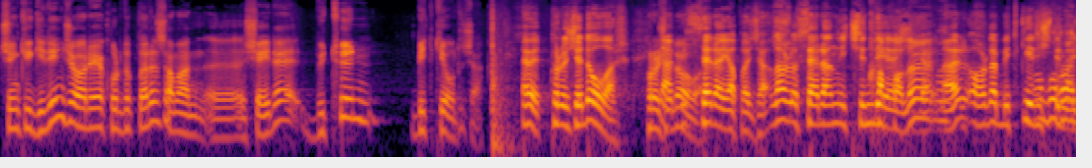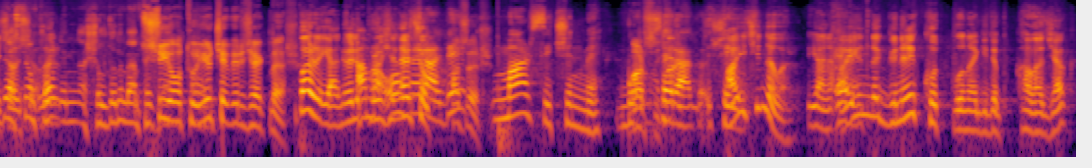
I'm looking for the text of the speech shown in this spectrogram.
Çünkü gidince oraya kurdukları zaman e, şeyde bütün bitki olacak. Evet projede o var. Projede yani o bir var. sera yapacaklar. O seranın içinde Kapalı. yaşayacaklar. Orada bitki Ama bu yetiştirmeye radyasyon çalışacaklar. probleminin aşıldığını ben pek CO2'yu çevirecekler. Var yani öyle Ama o projeler çok. herhalde hazır. Mars için mi? Bu Mars için. sera şey. Ay için de var. Yani ayın da güney kutbuna gidip kalacak.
